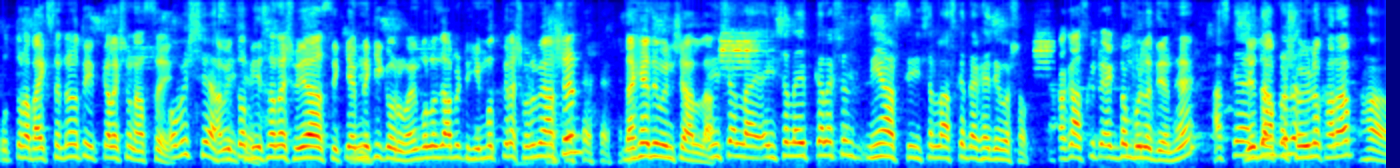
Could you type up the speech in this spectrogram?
উত্তরা বাইক সেন্টারে তো ঈদ কালেকশন আছে। অবশ্যই আছে আমি তো বিছানায় শুয়ে আছি কেমনে কি করব? আমি বললাম যে আপনি একটু হিম্মত করে শোরুমে আসেন দেখাই দেবো ইনশাআল্লাহ। ইনশাল্লাহ ইনশাল্লাহ ঈদ কালেকশন নিয়ে আসছি ইনশাল্লাহ আজকে দেখাই দিব সব। কাকা আজকে একটু একদম বলে দেন হ্যাঁ? আজকে যেহেতু আপনার শরীরও খারাপ হ্যাঁ।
